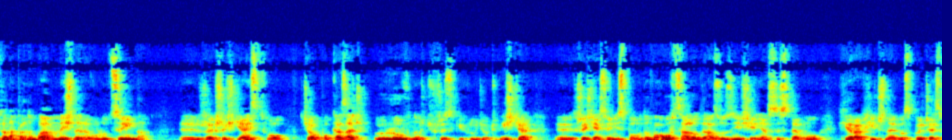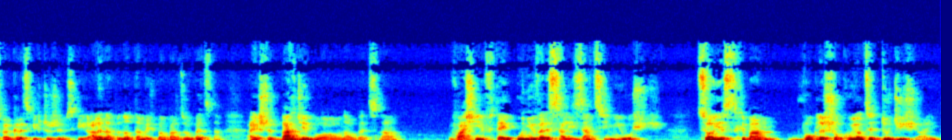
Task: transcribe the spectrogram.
To na pewno była myśl rewolucyjna E, że chrześcijaństwo chciało pokazać równość wszystkich ludzi. Oczywiście e, chrześcijaństwo nie spowodowało wcale od razu zniesienia systemu hierarchicznego społeczeństwa greckich czy rzymskich, ale na pewno ta myśl była bardzo obecna. A jeszcze bardziej była ona obecna właśnie w tej uniwersalizacji miłości. Co jest chyba w ogóle szokujące do dzisiaj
